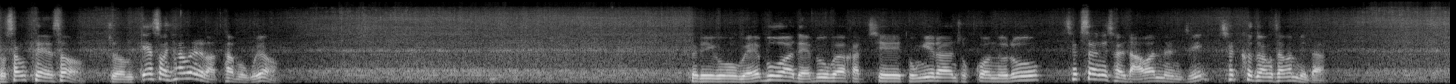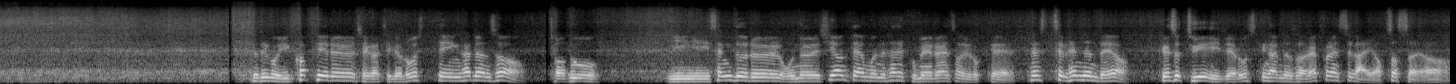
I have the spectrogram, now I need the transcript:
이 상태에서 좀 깨서 향을 맡아보고요. 그리고 외부와 내부가 같이 동일한 조건으로 색상이 잘 나왔는지 체크도 항상 합니다. 그리고 이 커피를 제가 지금 로스팅 하면서 저도 이 생두를 오늘 시연 때문에 사실 구매를 해서 이렇게 테스트를 했는데요. 그래서 뒤에 이제 로스팅 하면서 레퍼런스가 아예 없었어요.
